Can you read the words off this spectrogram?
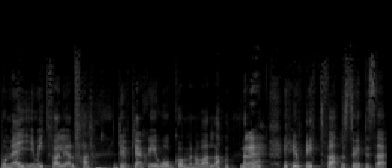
på mig i mitt fall i alla fall. Du kanske är ihågkommen av alla. Nej. I mitt fall så är det så här.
